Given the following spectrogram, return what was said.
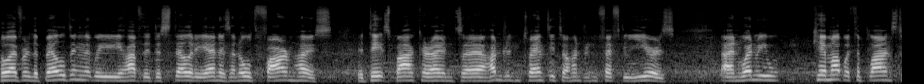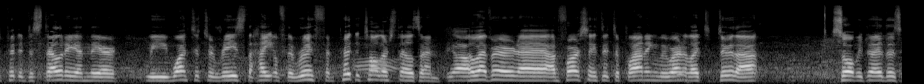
However, the building that we have the distillery in is an old farmhouse. It dates back around uh, 120 to 150 years. And when we came up with the plans to put the distillery in there, we wanted to raise the height of the roof and put the taller stills in. Yeah. However, uh, unfortunately, due to planning, we weren't allowed to do that. So what we did is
